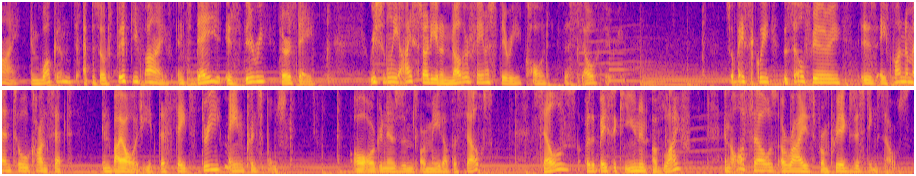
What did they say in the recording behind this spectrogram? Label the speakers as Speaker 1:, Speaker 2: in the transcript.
Speaker 1: Hi, and welcome to episode 55, and today is Theory Thursday. Recently, I studied another famous theory called the cell theory. So, basically, the cell theory is a fundamental concept in biology that states three main principles all organisms are made up of cells, cells are the basic unit of life, and all cells arise from pre existing cells.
